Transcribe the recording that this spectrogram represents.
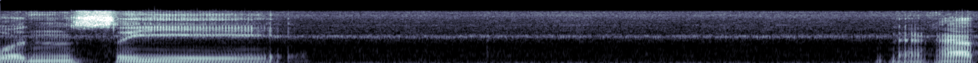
04 นะครับ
